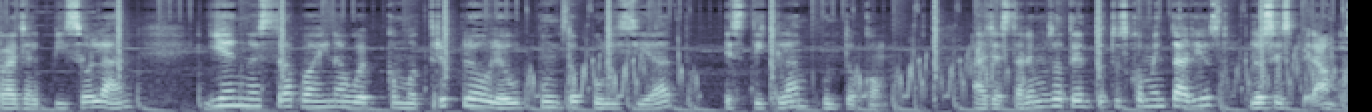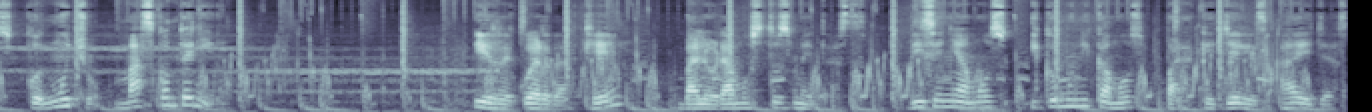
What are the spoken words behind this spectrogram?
raya piso y en nuestra página web como www.publicidadsticlan.com. Allá estaremos atentos a tus comentarios, los esperamos con mucho más contenido. Y recuerda que valoramos tus metas, diseñamos y comunicamos para que llegues a ellas.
